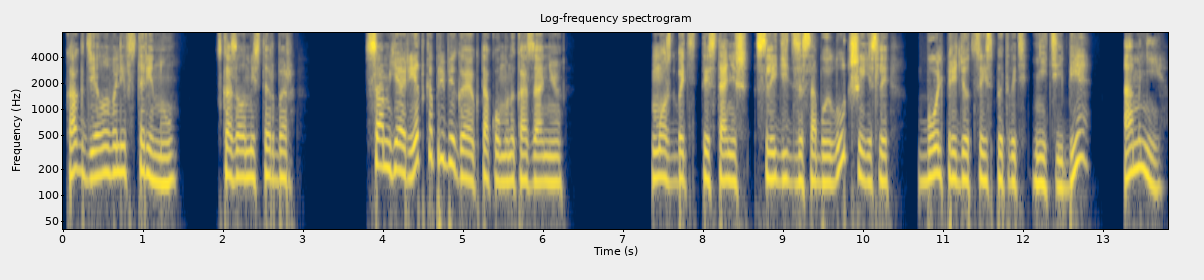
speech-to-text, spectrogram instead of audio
как делали в старину», — сказал мистер Берр. «Сам я редко прибегаю к такому наказанию, может быть, ты станешь следить за собой лучше, если боль придется испытывать не тебе, а мне.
